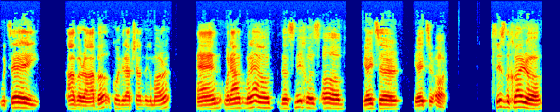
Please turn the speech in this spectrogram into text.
would say Avaraba, according to Rabshan the Gemara, and without without the smichos of Yetzer Yetzer Ar. This is the Chayra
